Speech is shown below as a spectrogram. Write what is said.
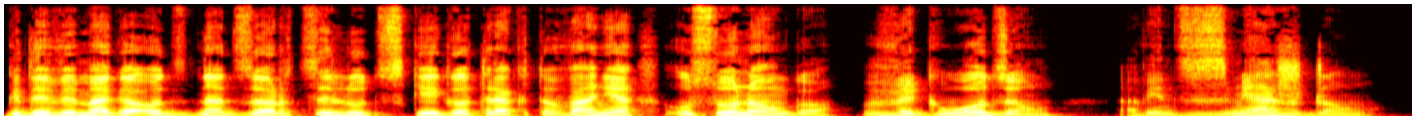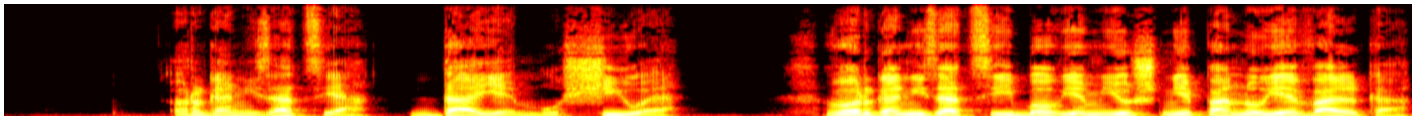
gdy wymaga od nadzorcy ludzkiego traktowania, usuną go, wygłodzą, a więc zmiażdżą. Organizacja daje mu siłę. W organizacji bowiem już nie panuje walka,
